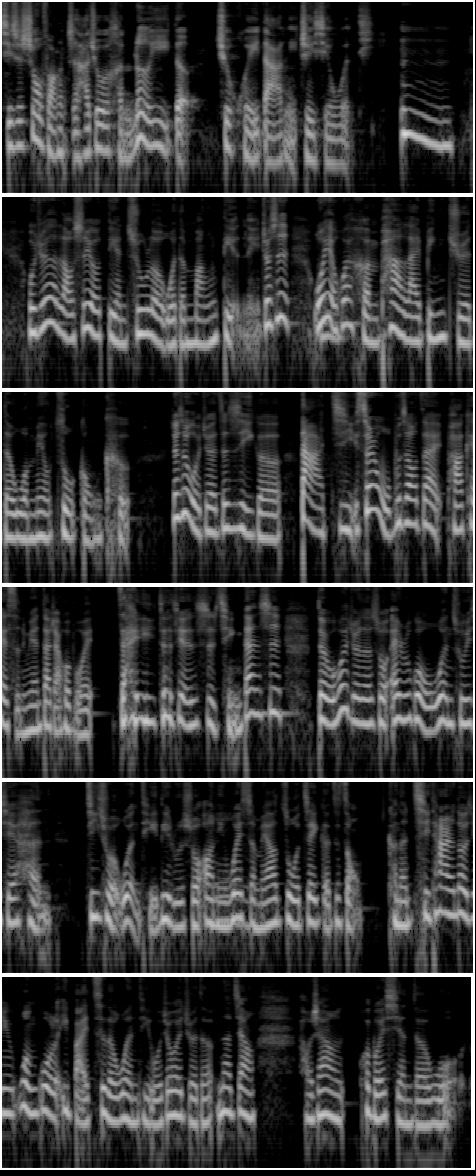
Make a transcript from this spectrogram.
其实受访者他就会很乐意的去回答你这些问题，嗯。我觉得老师有点出了我的盲点呢，就是我也会很怕来宾觉得我没有做功课，嗯、就是我觉得这是一个大忌。虽然我不知道在 podcast 里面大家会不会 在意这件事情，但是对我会觉得说，哎，如果我问出一些很基础的问题，例如说，哦，你为什么要做这个？这种可能其他人都已经问过了一百次的问题，我就会觉得，那这样好像会不会显得我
